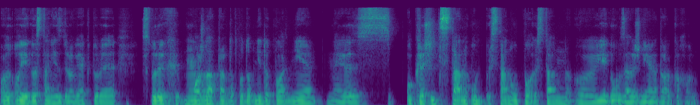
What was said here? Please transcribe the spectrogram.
o, o, jego stanie zdrowia, które, z których można prawdopodobnie dokładnie określić stan, stan, stan jego uzależnienia do alkoholu.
